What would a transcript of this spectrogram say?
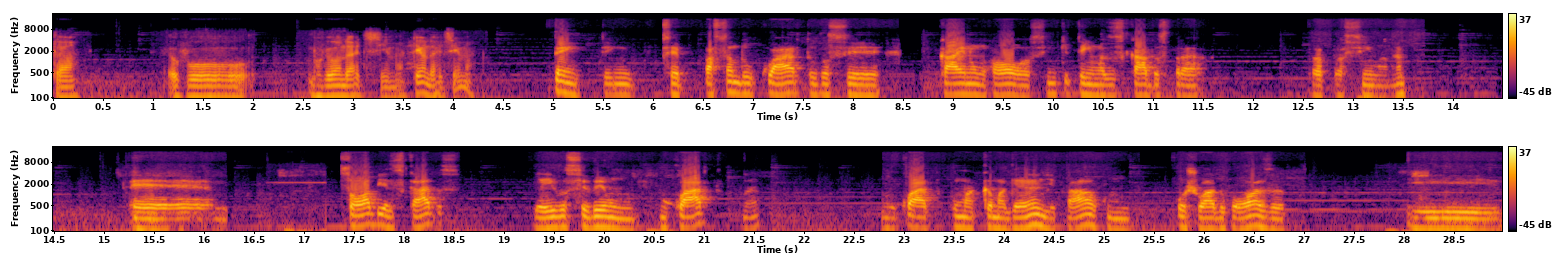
Tá. Eu vou. Vou ver o andar de cima. Tem andar de cima? Tem, tem. Você passando o quarto, você cai num hall assim que tem umas escadas pra, pra, pra cima, né? É, sobe as escadas e aí você vê um, um quarto, né? Um quarto com uma cama grande e tal, com um colchoado rosa. E,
